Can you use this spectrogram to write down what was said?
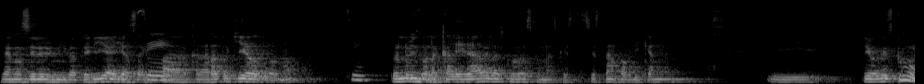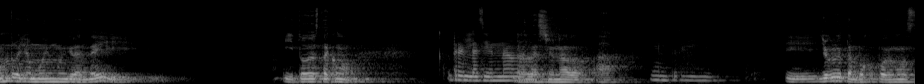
ya no sirve mi batería, ya se Sí. apaga cada rato quiero otro, ¿no? Sí. Pero es lo mismo, la calidad de las cosas con las que se están fabricando. Y digo, es como un rollo muy, muy grande y, y todo está como Relacionado relacionado a... entre ellos. Y yo creo que tampoco podemos,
